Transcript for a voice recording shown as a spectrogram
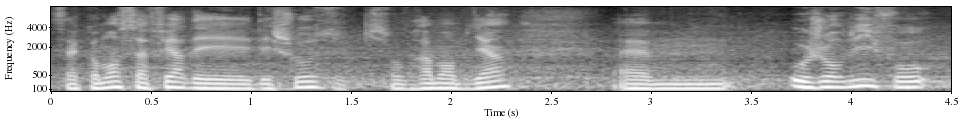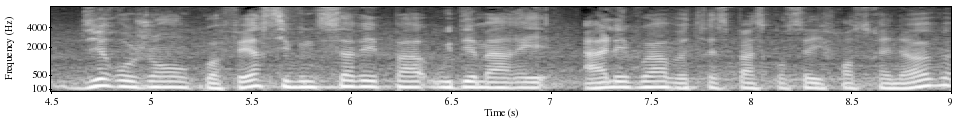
ça commence à faire des, des choses qui sont vraiment bien. Aujourd'hui, il faut dire aux gens quoi faire. Si vous ne savez pas où démarrer, allez voir votre espace Conseil France Rénov.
